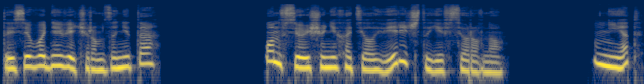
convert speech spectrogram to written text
«Ты сегодня вечером занята?» Он все еще не хотел верить, что ей все равно. «Нет»,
